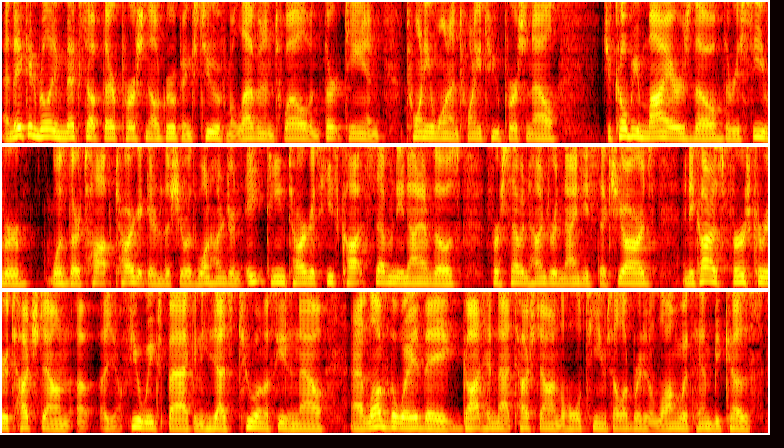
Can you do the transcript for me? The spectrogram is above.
And they can really mix up their personnel groupings too from 11 and 12 and 13 and 21 and 22 personnel. Jakobi Meyers, though, the receiver, was their top target getter this year with 118 targets. He's caught 79 of those for 796 yards, and he caught his first career touchdown a, uh, uh, you know, a few weeks back, and he has two on the season now. And I love the way they got him that touchdown, and the whole team celebrated along with him because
